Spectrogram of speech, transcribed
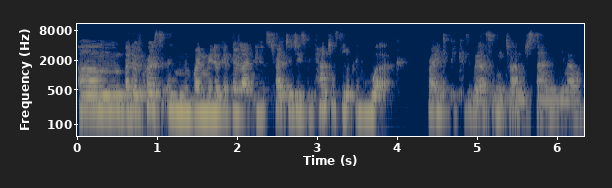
Um, but of course, in, when we look at their livelihood strategies, we can't just look at work, right? Because we also need to understand, you know,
